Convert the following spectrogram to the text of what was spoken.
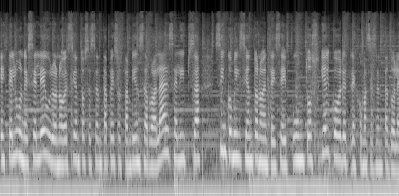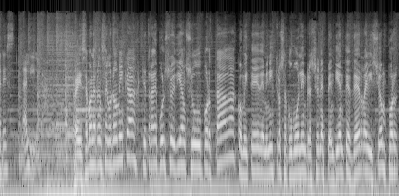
este lunes. El euro 960 pesos también cerró al alza. El IPSA 5.196 puntos y el cobre 3,60 dólares la libra. Revisemos la prensa económica que trae pulso hoy día en su portada. Comité de Ministros acumula inversiones pendientes de revisión por,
